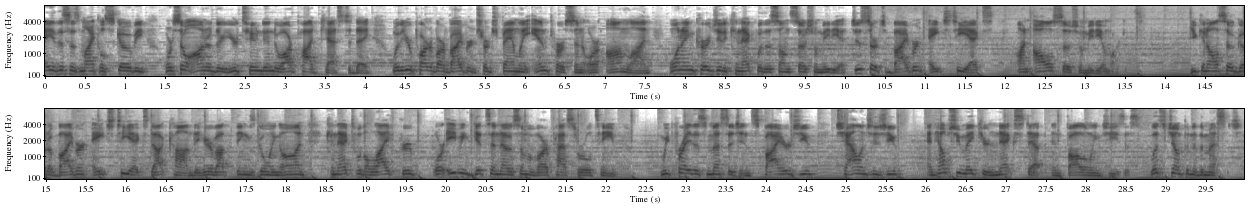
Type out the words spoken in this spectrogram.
Hey, this is Michael Scobie. We're so honored that you're tuned into our podcast today. Whether you're part of our Vibrant Church family in person or online, I want to encourage you to connect with us on social media. Just search Vibrant HTX on all social media markets. You can also go to vibranthtx.com to hear about things going on, connect with a life group, or even get to know some of our pastoral team. We pray this message inspires you, challenges you, and helps you make your next step in following Jesus. Let's jump into the message.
